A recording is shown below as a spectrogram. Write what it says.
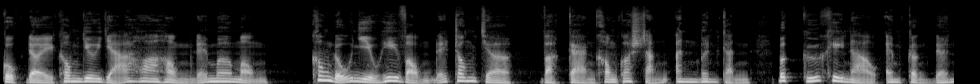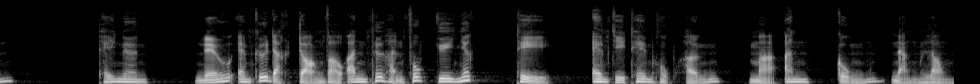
cuộc đời không dư giả hoa hồng để mơ mộng không đủ nhiều hy vọng để trông chờ và càng không có sẵn anh bên cạnh bất cứ khi nào em cần đến. Thế nên, nếu em cứ đặt trọn vào anh thứ hạnh phúc duy nhất, thì em chỉ thêm hụt hẫng mà anh cũng nặng lòng.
